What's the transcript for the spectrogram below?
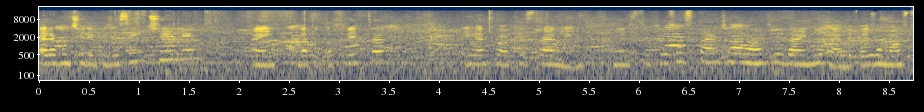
Era com chili, pedi sem chili. Aí, batata frita. E a coca está ali. Mas isso aqui faz parte do nosso dining time. Depois eu mostro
